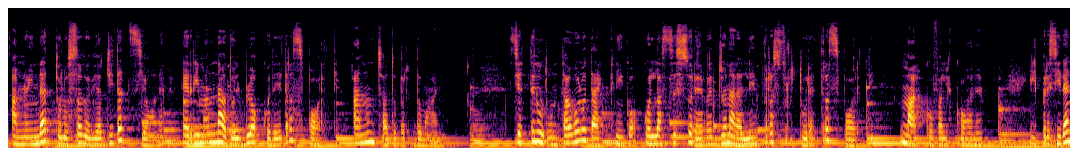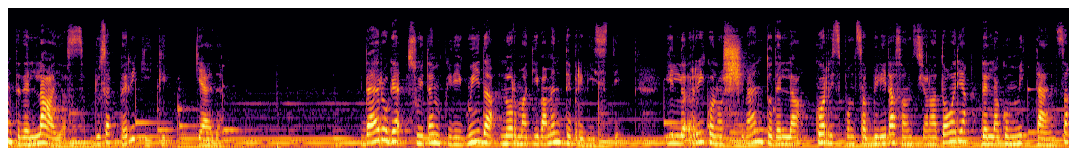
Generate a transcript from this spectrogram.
Hanno indetto lo stato di agitazione e rimandato il blocco dei trasporti annunciato per domani si è tenuto un tavolo tecnico con l'assessore regionale alle infrastrutture e trasporti Marco Falcone. Il presidente dell'AIAS, Giuseppe Richichi, chiede deroghe sui tempi di guida normativamente previsti, il riconoscimento della corrisponsabilità sanzionatoria della committenza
